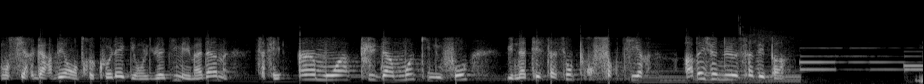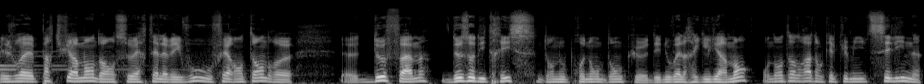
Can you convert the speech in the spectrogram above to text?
on s'est regardé entre collègues et on lui a dit Mais madame, ça fait un mois, plus d'un mois qu'il nous faut une attestation pour sortir. Ah ben je ne le savais pas. Mais je voudrais particulièrement dans ce RTL avec vous vous faire entendre euh, deux femmes, deux auditrices dont nous prenons donc euh, des nouvelles régulièrement. On entendra dans quelques minutes Céline,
